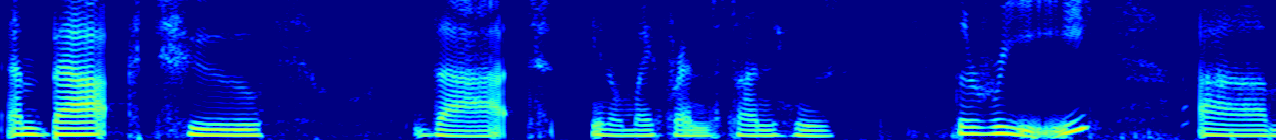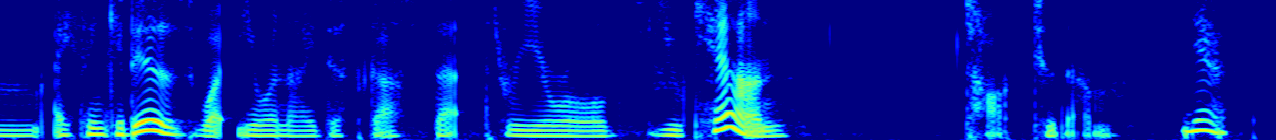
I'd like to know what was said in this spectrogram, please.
and back to that, you know, my friend's son who's three. Um, I think it is what you and I discussed that three year olds you can talk to them. Yes.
